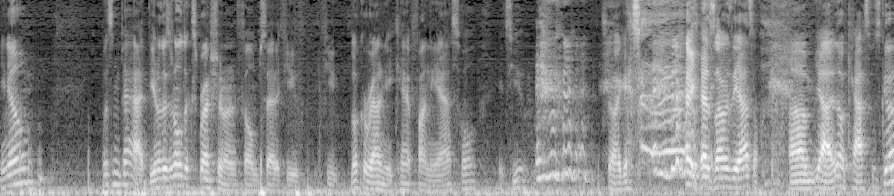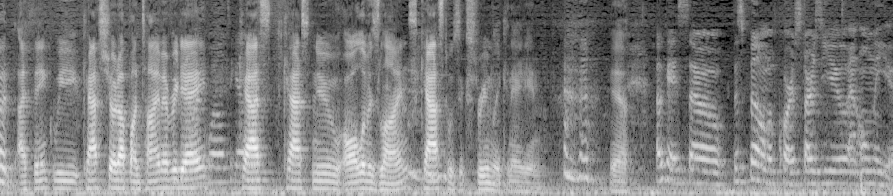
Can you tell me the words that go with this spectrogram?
you know, it wasn't bad. You know, there's an old expression on a film set: if you if you look around and you can't find the asshole, it's you. so I guess I guess I was the asshole. Um, yeah, no, cast was good. I think we cast showed up on time every day. Well cast knew all of his lines. cast was extremely Canadian. Yeah. Okay, so this film, of course, stars you and only you,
